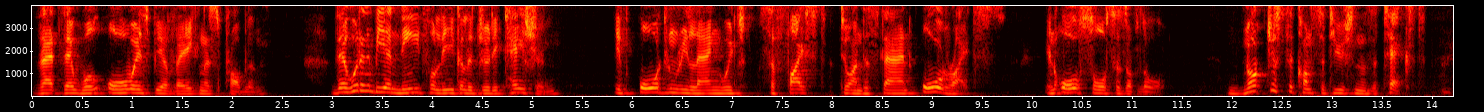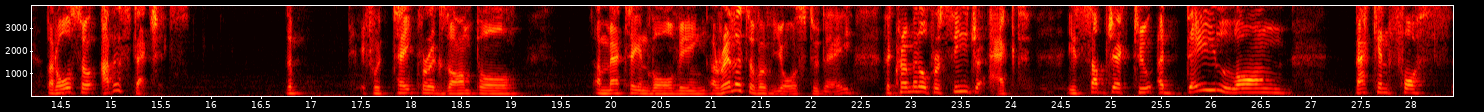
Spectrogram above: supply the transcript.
that there will always be a vagueness problem. There wouldn't be a need for legal adjudication if ordinary language sufficed to understand all rights in all sources of law, not just the Constitution as a text, but also other statutes. The, if we take, for example, a matter involving a relative of yours today, the Criminal Procedure Act is subject to a day long back and forth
